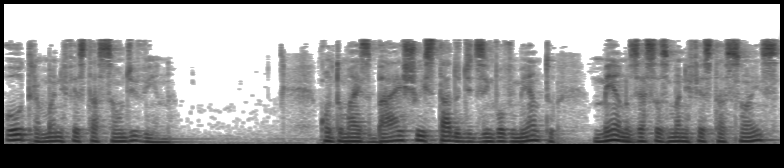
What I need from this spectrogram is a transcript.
outra manifestação divina. Quanto mais baixo o estado de desenvolvimento, menos essas manifestações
